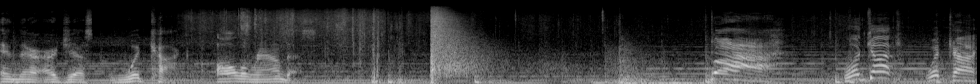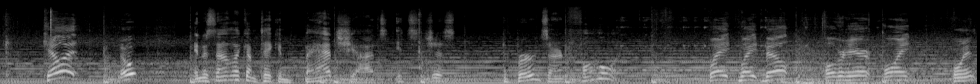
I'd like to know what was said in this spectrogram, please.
and there are just woodcock all around us. Bah! Woodcock. Woodcock. Kill it. Nope. And it's not like I'm taking bad shots. It's just the birds aren't falling. Wait, wait, Bill. Over here. Point. Point.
